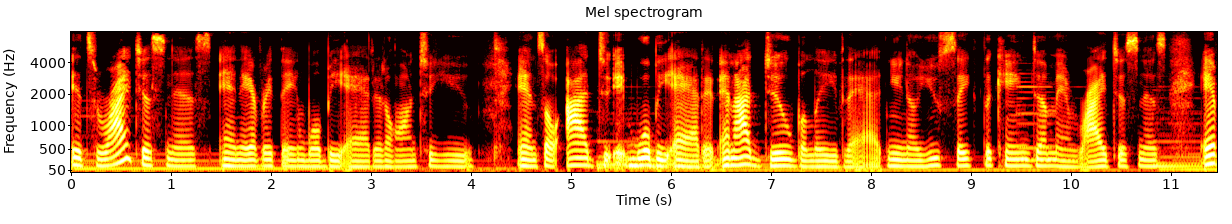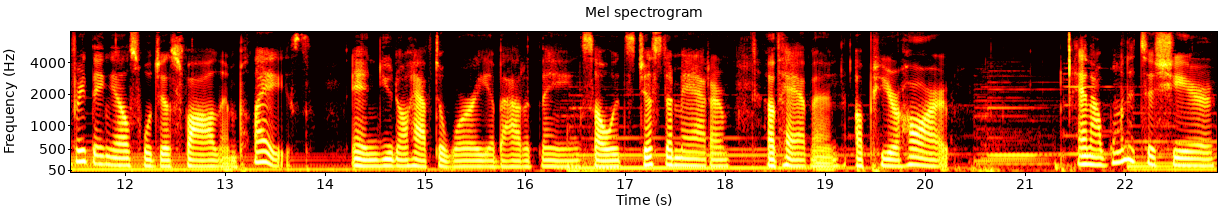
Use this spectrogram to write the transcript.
its righteousness and everything will be added on to you. And so i do it will be added. And i do believe that you know you seek the kingdom and righteousness everything else will just fall in place and you don't have to worry about a thing. So it's just a matter of having a pure heart. And i wanted to share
